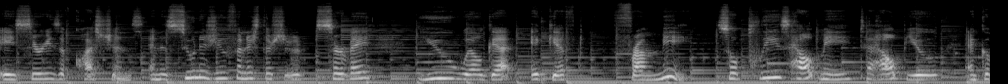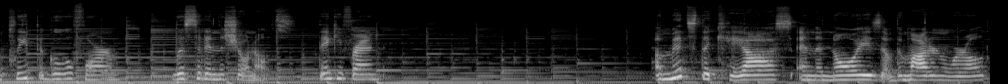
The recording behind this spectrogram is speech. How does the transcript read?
a series of questions. And as soon as you finish the survey, you will get a gift from me. So please help me to help you and complete the Google form listed in the show notes. Thank you, friend. Amidst the chaos and the noise of the modern world,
